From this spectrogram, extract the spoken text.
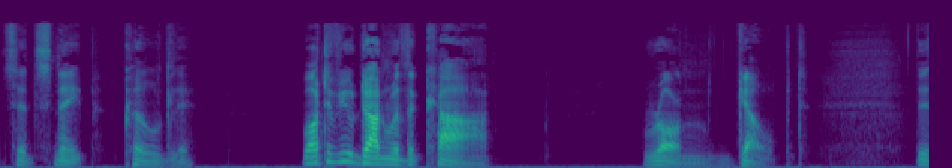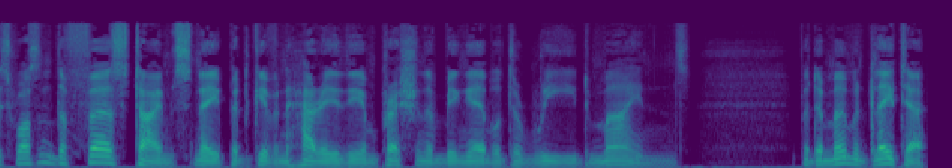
said Snape coldly. What have you done with the car? Ron gulped. This wasn't the first time Snape had given Harry the impression of being able to read minds but a moment later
